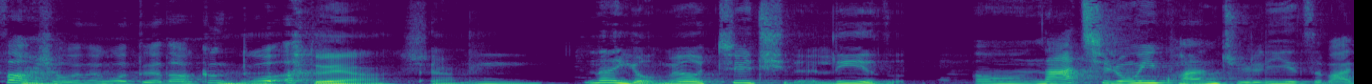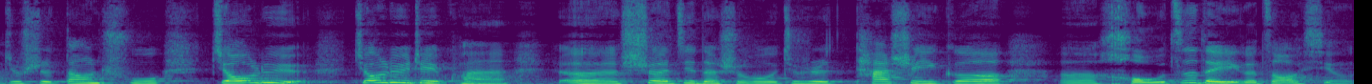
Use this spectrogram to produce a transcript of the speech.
放手能够得到更多。对啊，是。嗯，那有没有具体的例子？嗯，拿其中一款举例子吧，就是当初焦虑焦虑这款呃设计的时候，就是它是一个呃猴子的一个造型，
